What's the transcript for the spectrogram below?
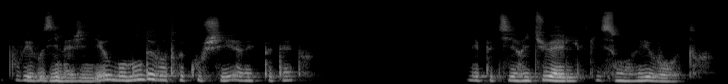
Vous pouvez vous imaginer au moment de votre coucher avec peut-être les petits rituels qui sont les vôtres.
